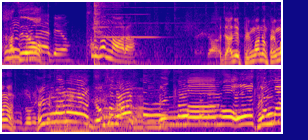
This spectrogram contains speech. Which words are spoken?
가세요. 돼요. 풍선 나와라. 아니, 아니 100만 원, 100만 원. 100만 원 여기서 나 100만 원. 오 100만 원.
